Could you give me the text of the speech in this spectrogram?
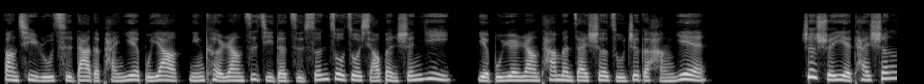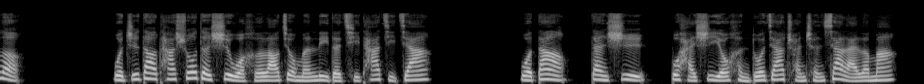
放弃如此大的盘业，不要宁可让自己的子孙做做小本生意，也不愿让他们再涉足这个行业。这水也太深了。我知道他说的是我和老九门里的其他几家。我道，但是。不还是有很多家传承下来了吗？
